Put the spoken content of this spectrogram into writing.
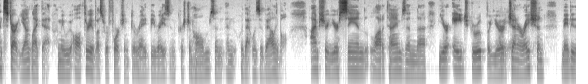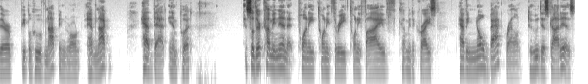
and start young like that. I mean, we all three of us were fortunate to ra- be raised in Christian homes, and, and that was valuable. I'm sure you're seeing a lot of times in uh, your age group or your Oh, yeah. generation, maybe there are people who have not been grown, have not had that input. So they're coming in at 20, 23, 25, coming to Christ, having no background to who this God is.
